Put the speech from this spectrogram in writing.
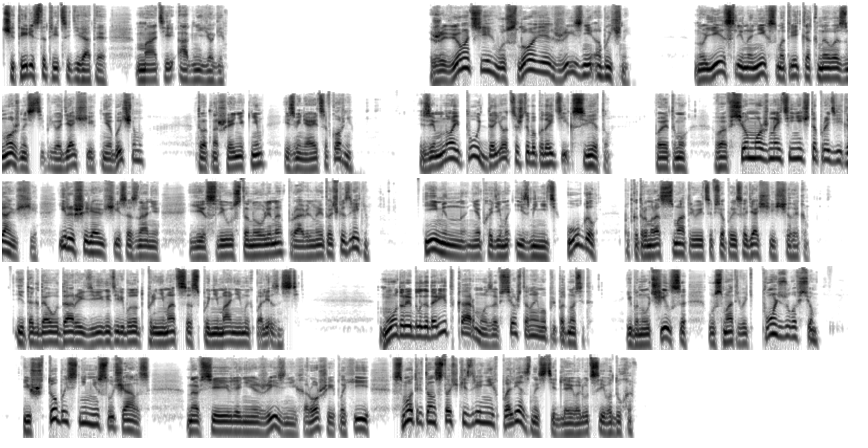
439. -е. Матерь Агни-йоги. Живете в условиях жизни обычной, но если на них смотреть как на возможности, приводящие к необычному, то отношение к ним изменяется в корне. Земной путь дается, чтобы подойти к свету, поэтому во всем можно найти нечто продвигающее и расширяющее сознание, если установлена правильная точка зрения. Именно необходимо изменить угол, под которым рассматривается все происходящее с человеком. И тогда удары и двигатели будут приниматься с пониманием их полезности. Мудрый благодарит карму за все, что она ему преподносит, ибо научился усматривать пользу во всем. И что бы с ним ни случалось, на все явления жизни, хорошие и плохие, смотрит он с точки зрения их полезности для эволюции его духа.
